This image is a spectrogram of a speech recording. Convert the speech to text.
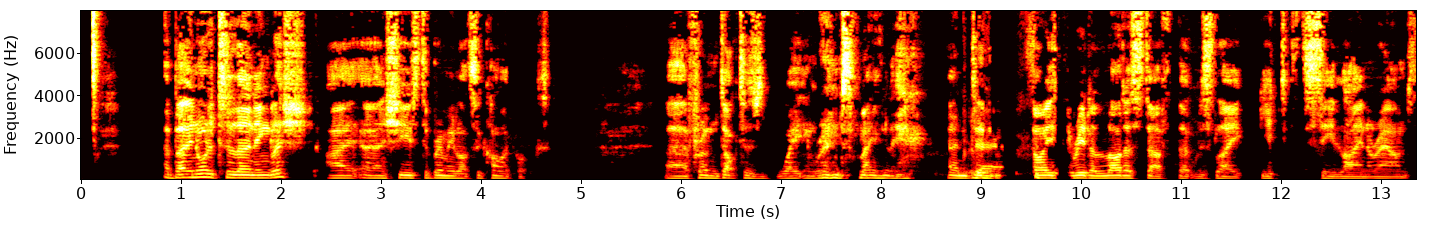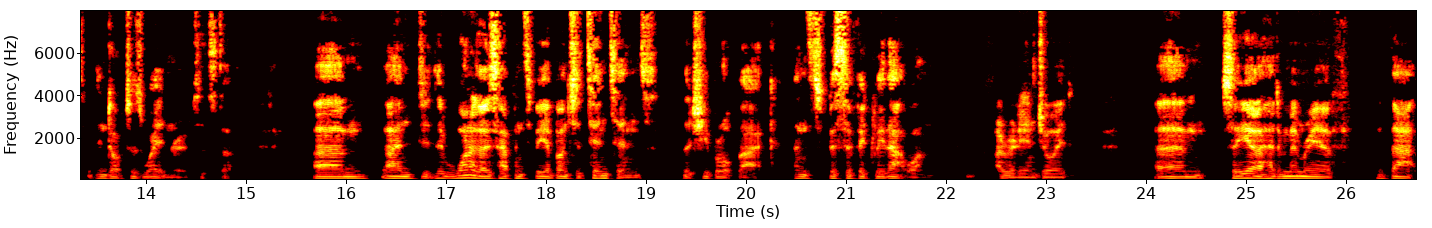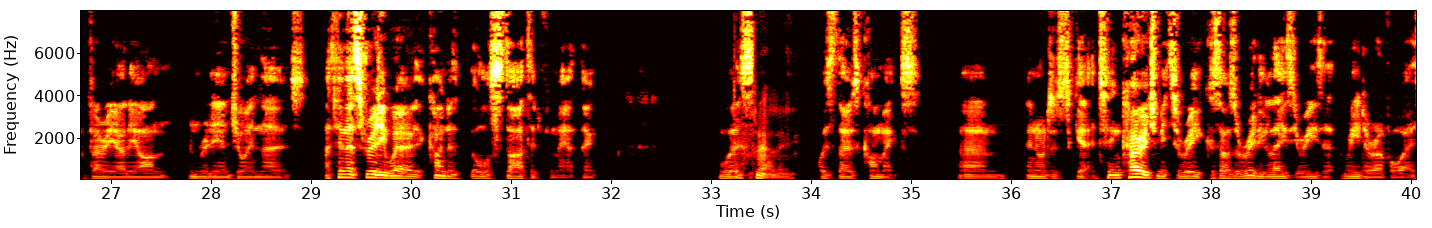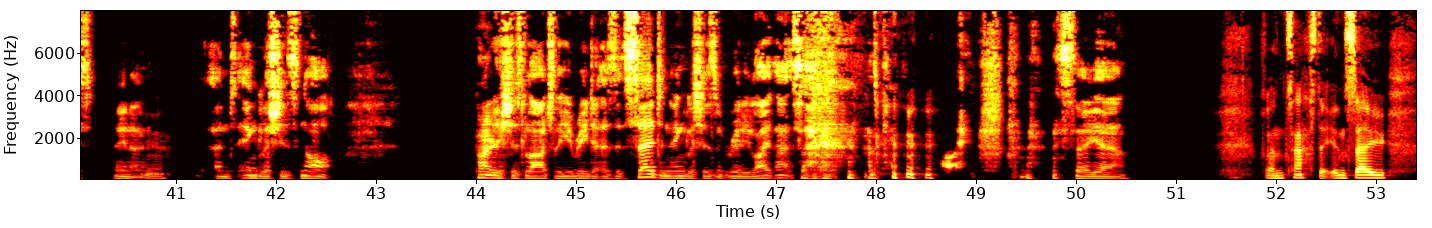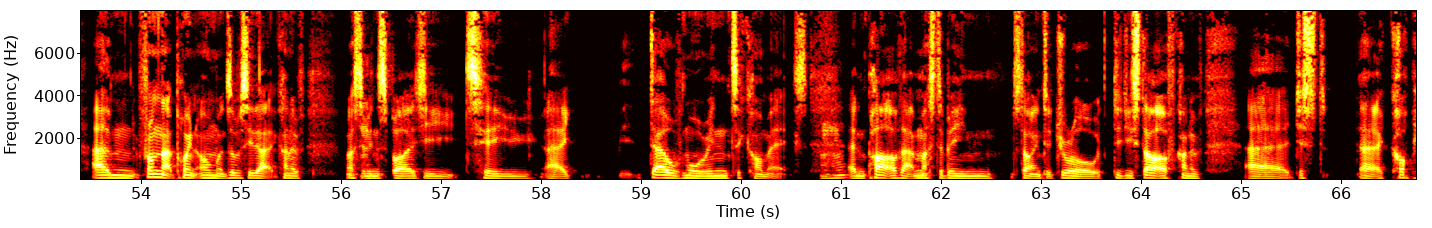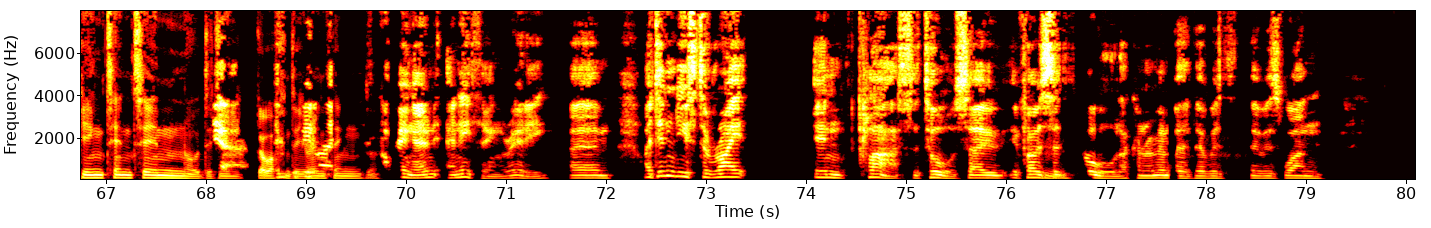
but in order to learn English, I uh, she used to bring me lots of comic books uh, from doctors' waiting rooms mainly, and uh, so I used to read a lot of stuff that was like you'd see lying around in doctors' waiting rooms and stuff. Um, and one of those happened to be a bunch of Tintins that she brought back, and specifically that one I really enjoyed. Um, so yeah, I had a memory of that very early on and really enjoying those. I think that's really where it kind of all started for me. I think. was Definitely. was those comics. Um, in order to get to encourage me to read because I was a really lazy reader, reader otherwise, you know. Yeah. And English is not. Polish is largely you read it as it's said, and English isn't really like that. So, so yeah. Fantastic. And so, um, from that point onwards, obviously, that kind of must have Mm. inspired you to uh, delve more into comics. Mhm. And part of that must have been starting to draw. Did you start off kind of uh, just uh, copying Tintin, or did Yeah. you go off It and do your own like things? copying an- anything really. Um, I didn't used to write in class at all. So if I was at Hmm. school, I can remember there was there was one.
